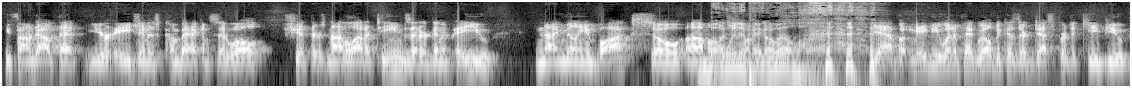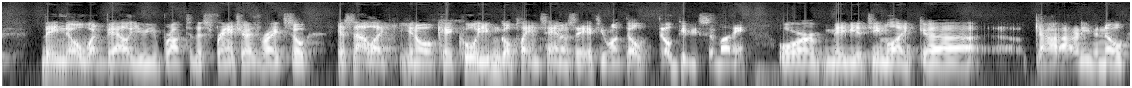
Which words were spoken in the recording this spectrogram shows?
you found out that your agent has come back and said, "Well, shit, there's not a lot of teams that are going to pay you nine million bucks." So, um, but Winnipeg go, will. yeah, but maybe Winnipeg will because they're desperate to keep you. They know what value you brought to this franchise, right? So it's not like you know, okay, cool, you can go play in San Jose if you want. They'll they'll give you some money, or maybe a team like uh, God, I don't even know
